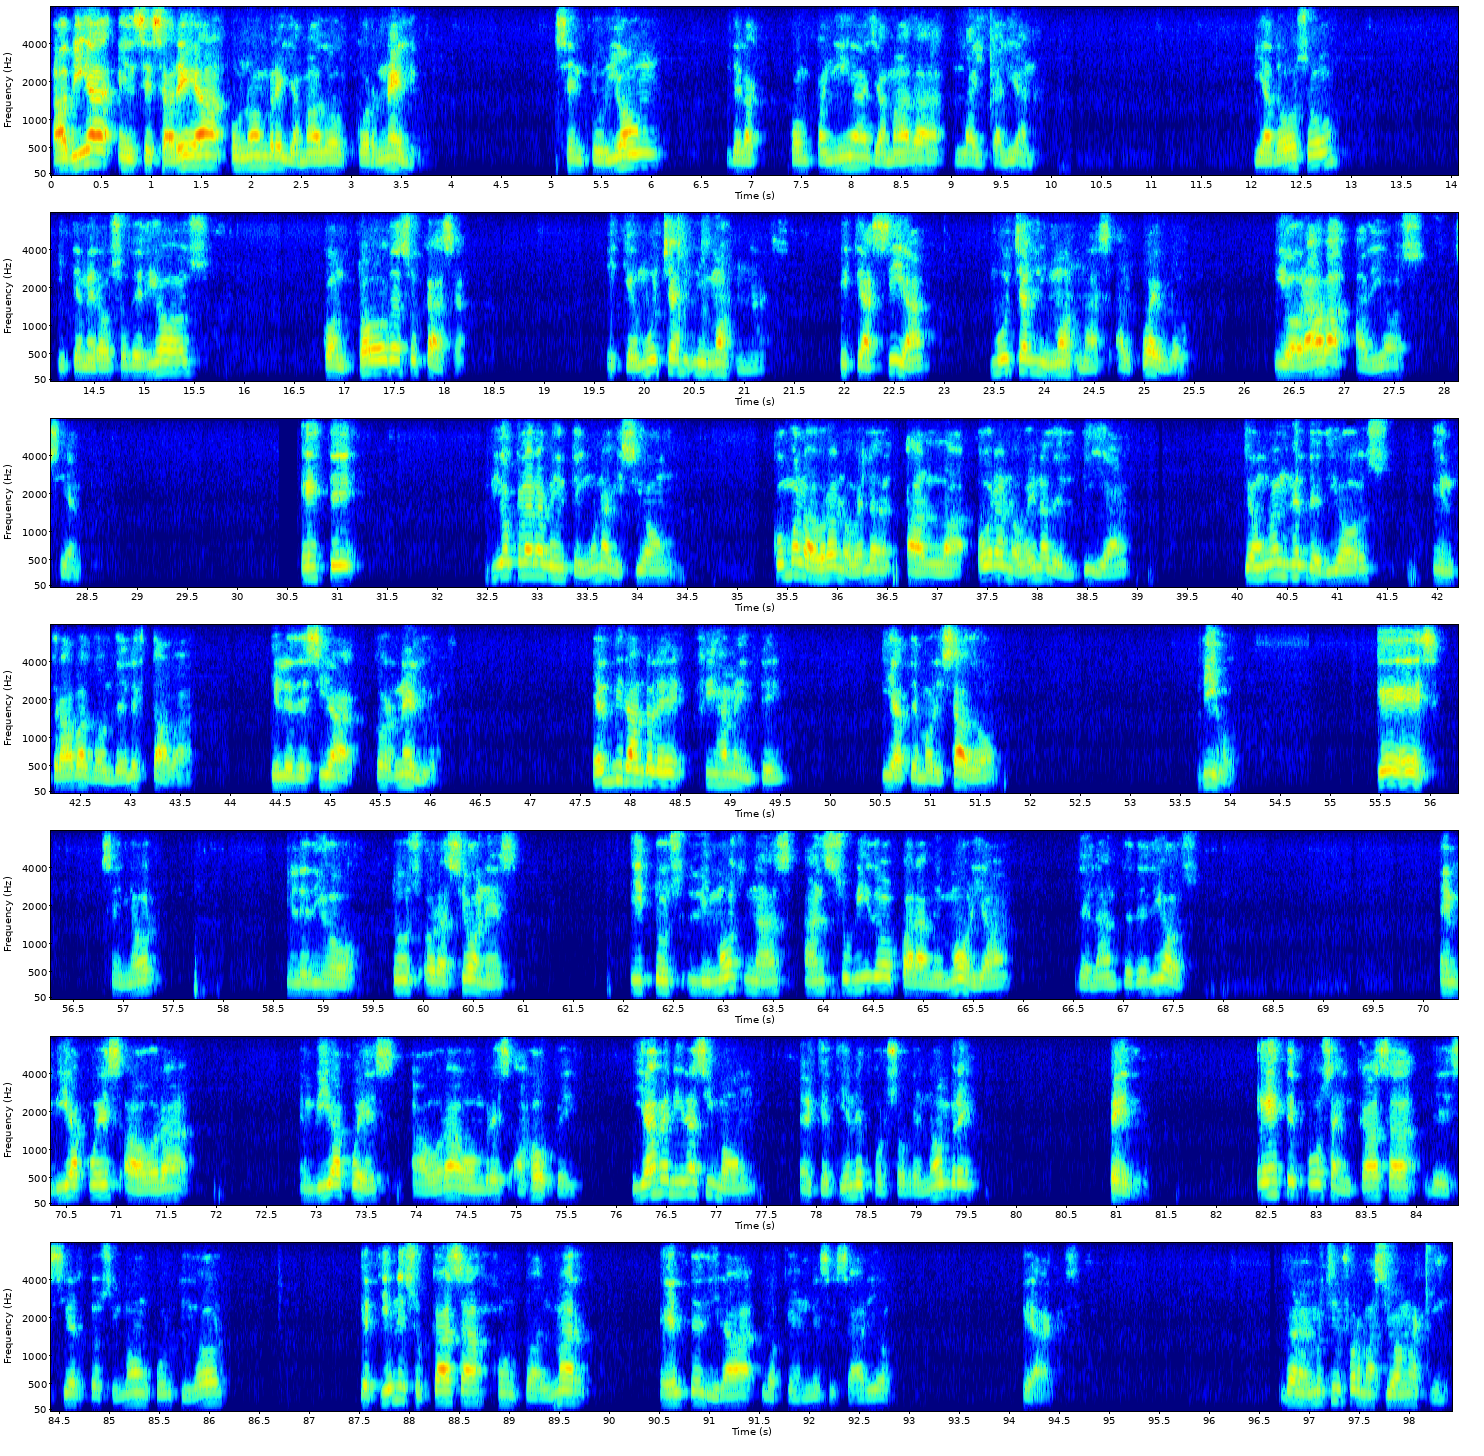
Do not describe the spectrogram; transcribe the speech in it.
Había en Cesarea un hombre llamado Cornelio, centurión de la compañía llamada la italiana, piadoso y temeroso de Dios con toda su casa y que muchas limosnas y que hacía muchas limosnas al pueblo y oraba a Dios siempre. Este vio claramente en una visión cómo a la hora novena, a la hora novena del día, que un ángel de Dios entraba donde él estaba y le decía, Cornelio. Él mirándole fijamente y atemorizado, dijo, ¿qué es, Señor? Y le dijo, tus oraciones y tus limosnas han subido para memoria delante de Dios. Envía pues ahora Envía pues ahora hombres a Jope y haz venir a Simón, el que tiene por sobrenombre Pedro. Este posa en casa de cierto Simón curtidor, que tiene su casa junto al mar. Él te dirá lo que es necesario que hagas. Bueno, hay mucha información aquí.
